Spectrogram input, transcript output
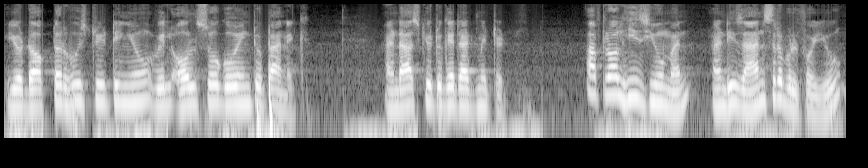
your doctor who is treating you will also go into panic and ask you to get admitted. After all, he is human and he is answerable for you.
